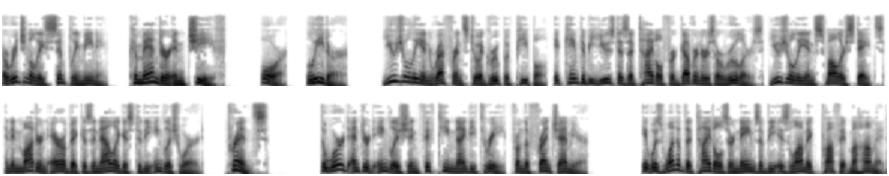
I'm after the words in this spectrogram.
originally simply meaning commander-in-chief or leader. Usually in reference to a group of people, it came to be used as a title for governors or rulers, usually in smaller states, and in modern Arabic is analogous to the English word prince. The word entered English in 1593, from the French emir. It was one of the titles or names of the Islamic prophet Muhammad.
